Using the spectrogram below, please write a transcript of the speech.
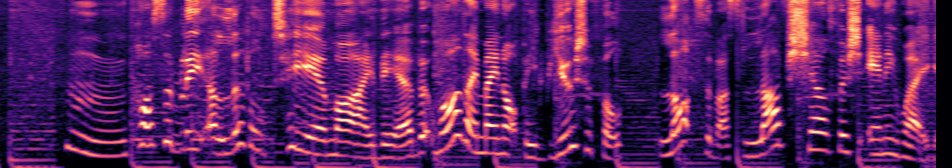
hmm, possibly a little TMI there, but while they may not be beautiful, lots of us love shellfish anyway.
